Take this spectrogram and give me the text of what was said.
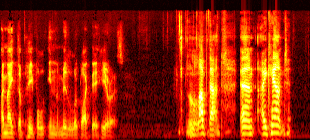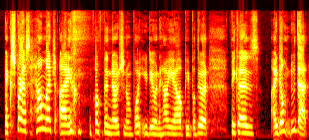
I make the people in the middle look like they're heroes. Love that. And I can't express how much I love the notion of what you do and how you help people do it because I don't do that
